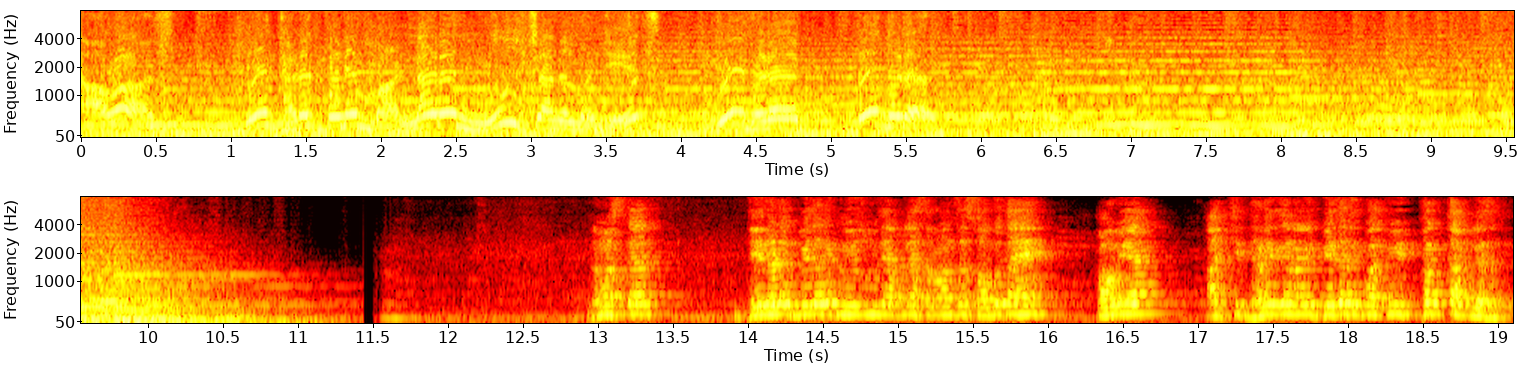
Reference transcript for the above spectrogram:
आवाज. हे धडकपणे मांडणारा न्यूज चॅनल म्हणजेच हे धडक ते धडक. नमस्कार. जे धडक बेधडक न्यूजमध्ये आपल्या सर्वांचं स्वागत आहे. पाहूया आजची धडक देणारी बेधडक बातमी फक्त आपल्यासाठी.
